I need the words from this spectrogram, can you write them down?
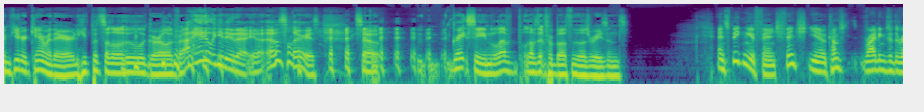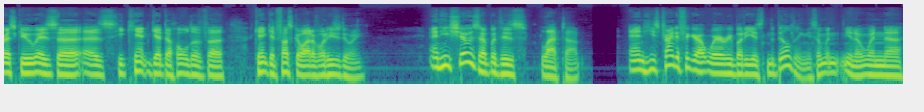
computer camera there, and he puts a little hula girl in front. I hate it when you do that. You know, that was hilarious. So great scene. Loved loved it for both of those reasons. And speaking of Finch, Finch, you know, comes riding to the rescue as uh, as he can't get a hold of uh, can't get Fusco out of what he's doing, and he shows up with his laptop, and he's trying to figure out where everybody is in the building. So when you know when uh,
